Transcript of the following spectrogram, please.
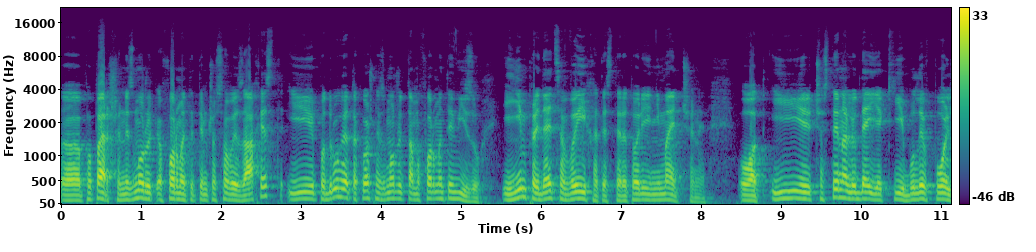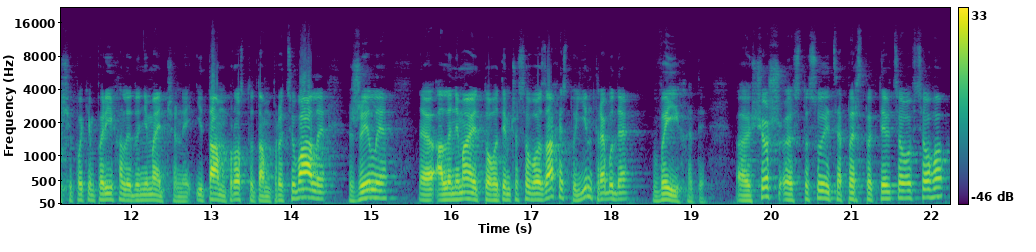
е, по-перше, не зможуть оформити тимчасовий захист, і по-друге, також не зможуть там оформити візу. І їм прийдеться виїхати з території Німеччини. От і частина людей, які були в Польщі, потім переїхали до Німеччини і там просто там працювали, жили. Е, але не мають того тимчасового захисту, їм треба буде виїхати. Е, Що ж стосується перспектив цього всього,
